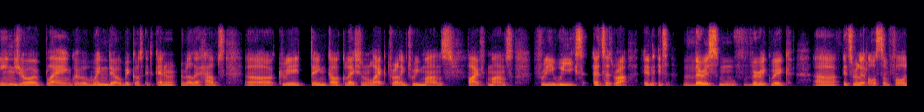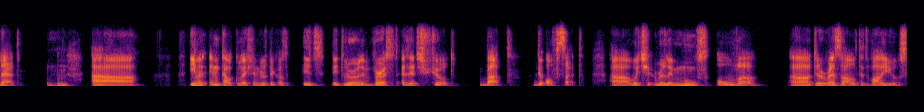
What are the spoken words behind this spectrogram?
enjoy playing with a window because it can really helps uh, creating calculation like trailing three months, five months, three weeks, etc. And it's very smooth, very quick. Uh, it's really awesome for that. Mhm. Uh, even in calculation groups because it's it really works as it should. But the offset, which really moves over uh, the resulted values,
